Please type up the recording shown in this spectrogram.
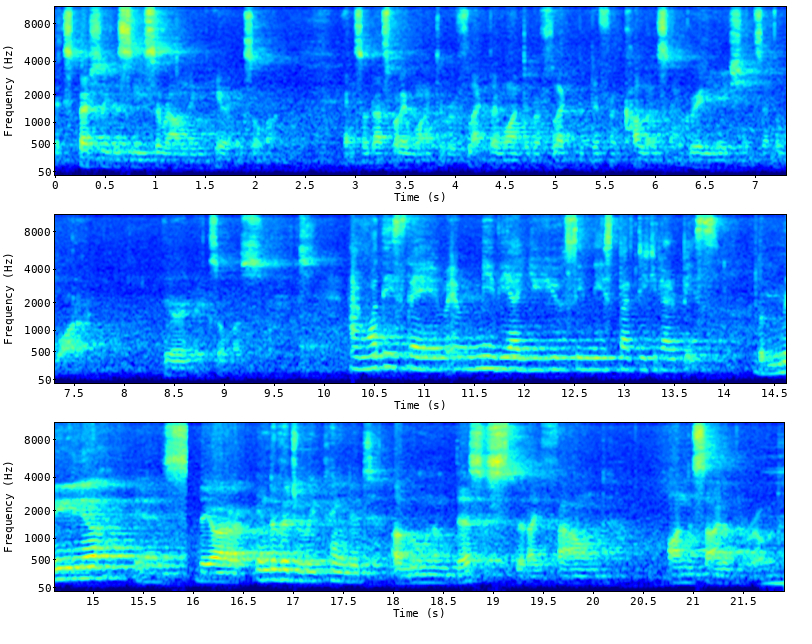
especially the sea surrounding here in Exuma. And so that's what I wanted to reflect. I wanted to reflect the different colors and gradations in the water here in Exumas. And what is the media you use in this particular piece? The media is, they are individually painted aluminum discs that I found on the side of the road.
